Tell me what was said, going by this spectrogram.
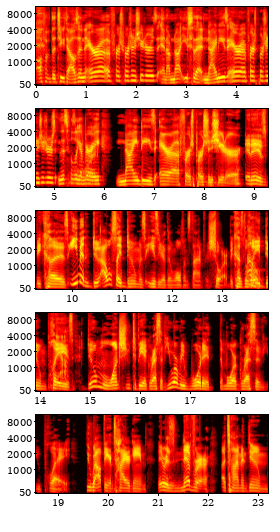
off of the 2000 era of first person shooters, and I'm not used to that 90s era of first person shooters, and this feels like a very 90s era first person shooter. It is because even Doom, I will say Doom is easier than Wolfenstein for sure. Because the way Oh, Doom plays, Doom wants you to be aggressive. You are rewarded the more aggressive you play throughout the entire game. There is never a time in Doom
